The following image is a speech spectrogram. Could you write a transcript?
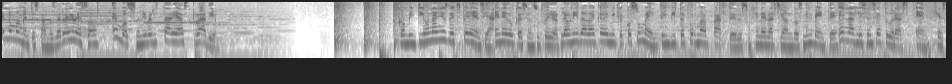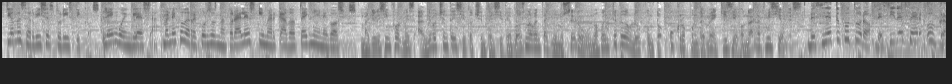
En un momento estamos de regreso en Voces Universitarias Radio. Con 21 años de experiencia en educación superior, la Unidad Académica Cozumel te invita a formar parte de su generación 2020 en las licenciaturas en Gestión de servicios turísticos, lengua inglesa, manejo de recursos naturales y mercadotecnia y negocios. Mayores informes al 987-87-29101 o en www.ucro.mx diagonal admisiones. Decide tu futuro, decide ser UCRO.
